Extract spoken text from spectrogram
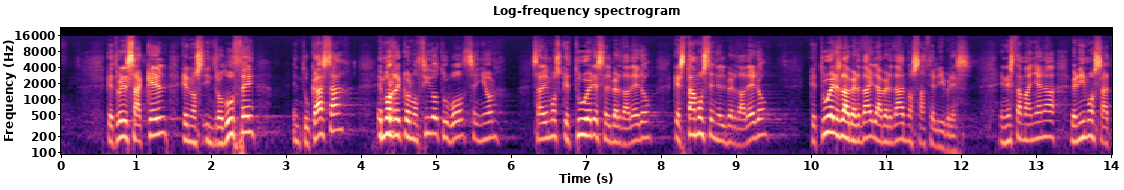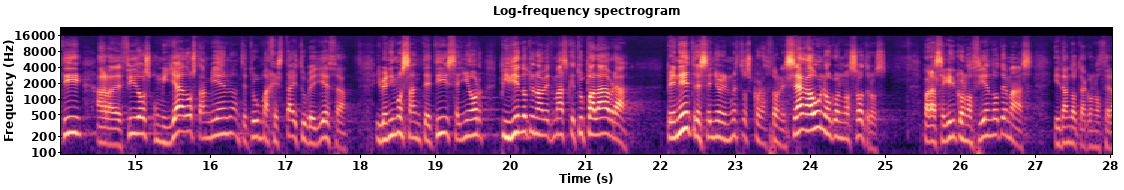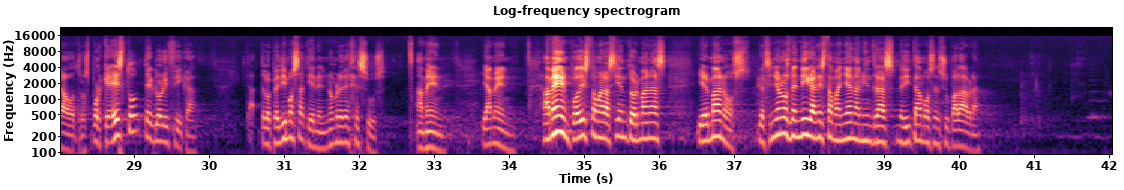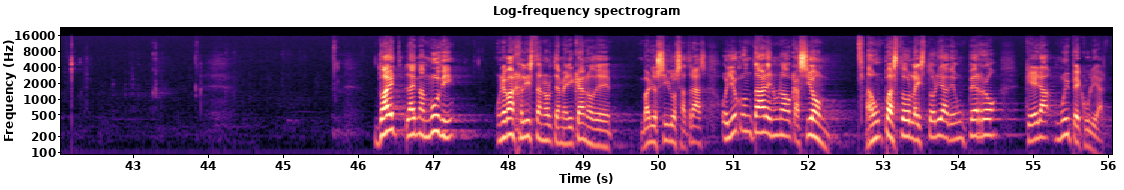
Que tú eres aquel que nos introduce en tu casa. Hemos reconocido tu voz, Señor. Sabemos que tú eres el verdadero, que estamos en el verdadero, que tú eres la verdad y la verdad nos hace libres. En esta mañana venimos a ti agradecidos, humillados también ante tu majestad y tu belleza. Y venimos ante ti, Señor, pidiéndote una vez más que tu palabra penetre, Señor, en nuestros corazones, se haga uno con nosotros para seguir conociéndote más y dándote a conocer a otros, porque esto te glorifica. Te lo pedimos a ti en el nombre de Jesús. Amén y amén. Amén. Podéis tomar asiento, hermanas y hermanos. Que el Señor nos bendiga en esta mañana mientras meditamos en su palabra. Dwight Lyman Moody, un evangelista norteamericano de varios siglos atrás, oyó contar en una ocasión a un pastor la historia de un perro que era muy peculiar.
